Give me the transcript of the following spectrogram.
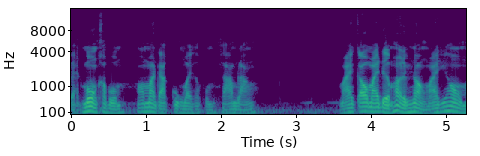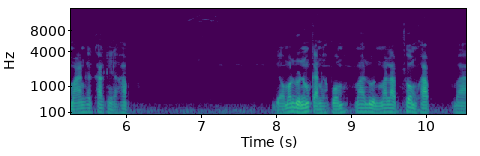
แปดโมงครับผมเขามาดักกุ้งไว้ครับผมสามหลัง ไม้เก่าไม้เดิมเท่าเลยพี่น้อง ไม้ที่ห้องมานคักๆนี่แหละครับ เดี๋ยวมาลุ้นน้ำกันครับผม มาลุ้นมารับชมครับว่า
